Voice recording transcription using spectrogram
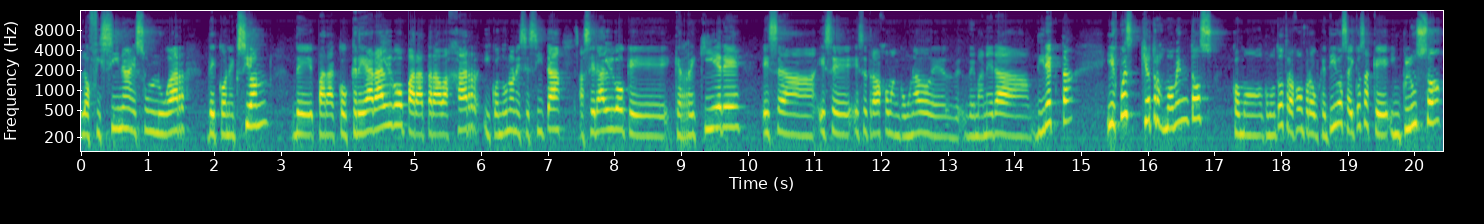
la oficina es un lugar de conexión, de, para co-crear algo, para trabajar y cuando uno necesita hacer algo que, requiere esa, ese, ese, trabajo mancomunado de, manera directa. Y después, ¿qué otros momentos, como, como, todos trabajamos por objetivos, hay cosas que incluso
